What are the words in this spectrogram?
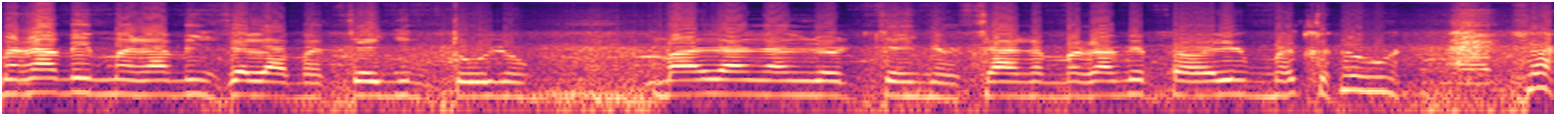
maraming, maraming salamat sa inyong tulong. Mahala ng Lord sa inyo. Sana marami pa kayong matulungan. Sa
